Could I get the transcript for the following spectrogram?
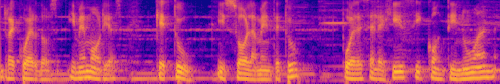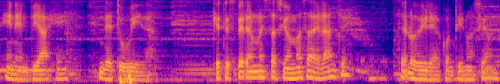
recuerdos y memorias que tú y solamente tú puedes elegir si continúan en el viaje de tu vida. ¿Qué te espera en una estación más adelante? Te lo diré a continuación.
